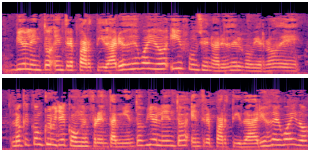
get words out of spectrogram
violento entre partidarios de Guaidó y funcionarios del gobierno de lo que concluye con enfrentamientos violentos entre partidarios de Guaidó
